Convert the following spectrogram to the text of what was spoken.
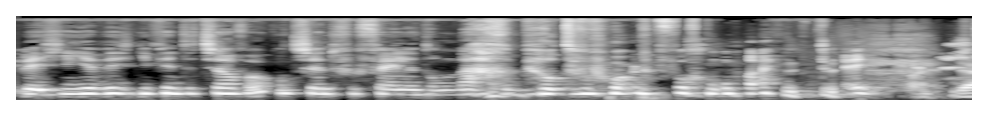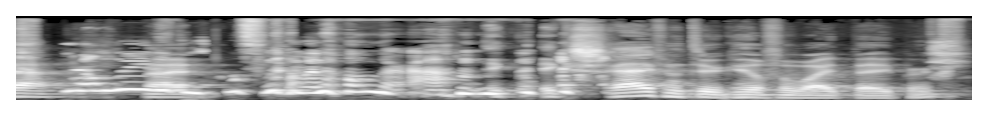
Weet je, je, je vindt het zelf ook ontzettend vervelend om nagebeld te worden voor een whitepaper. Ja, Dan doe je nou, dat niet naar een ander aan. Ik, ik, schrijf natuurlijk heel veel whitepapers.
